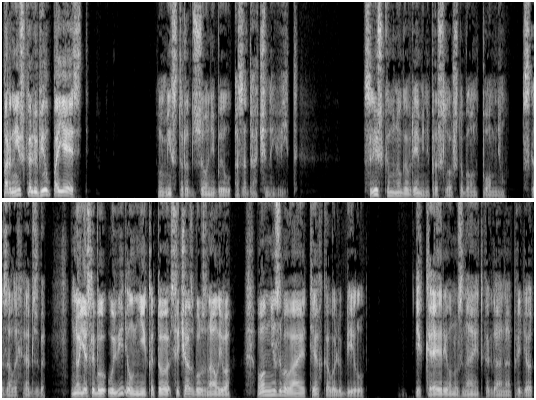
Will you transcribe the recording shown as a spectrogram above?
парнишка любил поесть? У мистера Джонни был озадаченный вид. Слишком много времени прошло, чтобы он помнил, — сказала Хэбсбе. Но если бы увидел Ника, то сейчас бы узнал его. Он не забывает тех, кого любил. И Кэрри он узнает, когда она придет.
